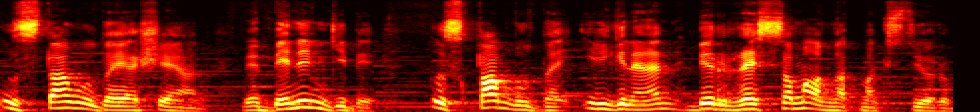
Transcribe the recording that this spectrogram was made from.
İstanbul'da yaşayan ve benim gibi İstanbul'da ilgilenen bir ressamı anlatmak istiyorum.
